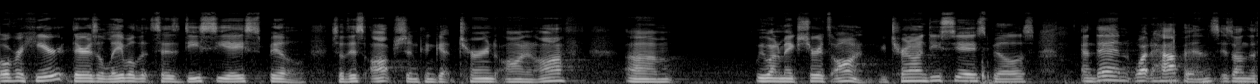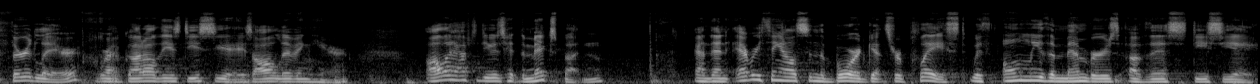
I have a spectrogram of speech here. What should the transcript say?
Over here, there is a label that says DCA spill. So this option can get turned on and off. Um, we want to make sure it's on. We turn on DCA spills. And then what happens is on the third layer, where I've got all these DCAs all living here, all I have to do is hit the mix button, and then everything else in the board gets replaced with only the members of this DCA.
